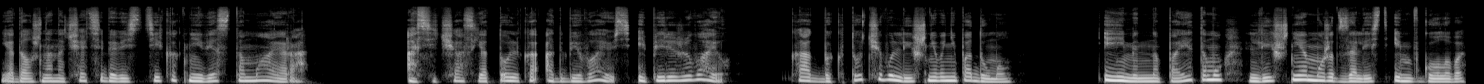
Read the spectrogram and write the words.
Я должна начать себя вести как невеста Майера. А сейчас я только отбиваюсь и переживаю, как бы кто чего лишнего не подумал. И именно поэтому лишнее может залезть им в головы.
